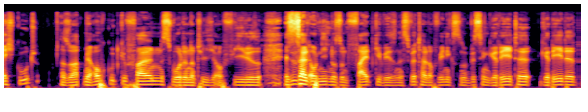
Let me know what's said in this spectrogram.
echt gut. Also hat mir auch gut gefallen. Es wurde natürlich auch viel. Es ist halt auch nicht nur so ein Fight gewesen. Es wird halt auch wenigstens so ein bisschen gerede, geredet.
